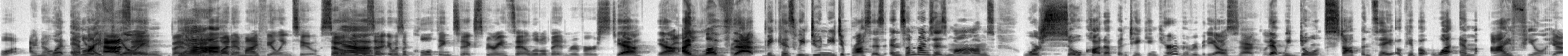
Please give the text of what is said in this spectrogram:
"Well, I know What the am Lord I has feeling? it, but yeah. Yeah. what am I feeling too?" So it was a it was a cool thing to experience it a little bit in reverse too. Yeah, yeah. from- I love that that. because we do need to process. And sometimes as moms, we're so caught up in taking care of everybody else exactly. that we don't stop and say, okay, but what am I feeling? Yeah.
